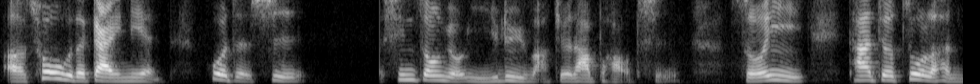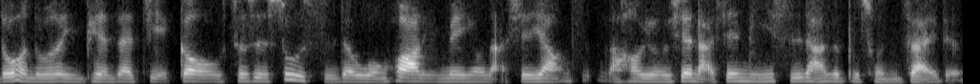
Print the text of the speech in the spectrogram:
呃错误的概念，或者是心中有疑虑嘛，觉得它不好吃。所以他就做了很多很多的影片，在解构就是素食的文化里面有哪些样子，然后有一些哪些迷思它是不存在的。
